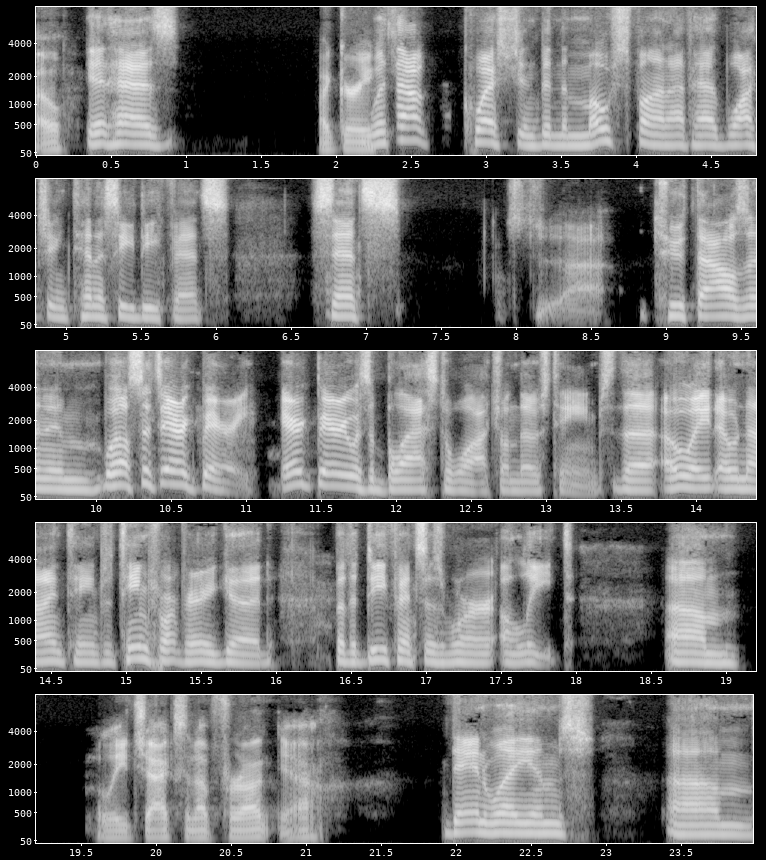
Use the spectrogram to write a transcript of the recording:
Oh, It has, I agree. without question, been the most fun I've had watching Tennessee defense since uh, 2000 and well, since Eric Berry. Eric Berry was a blast to watch on those teams. The 08 09 teams, the teams weren't very good, but the defenses were elite. Um, Lee Jackson up front. Yeah. Dan Williams. Um,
